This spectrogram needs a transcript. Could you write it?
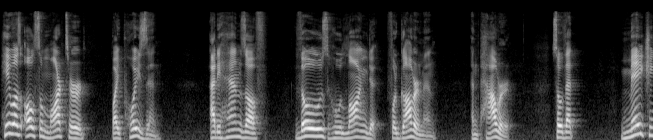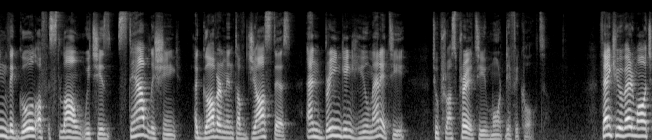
he was also martyred by poison at the hands of those who longed for government and power, so that making the goal of Islam, which is establishing a government of justice and bringing humanity to prosperity more difficult. Thank you very much,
